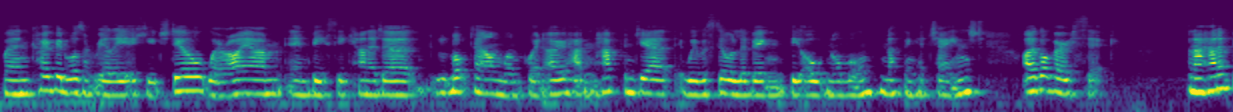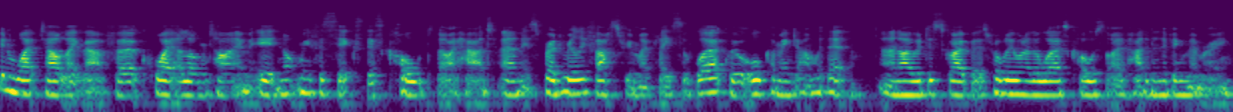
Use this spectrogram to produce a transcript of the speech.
when COVID wasn't really a huge deal, where I am in BC, Canada, lockdown 1.0 hadn't happened yet, we were still living the old normal, nothing had changed. I got very sick. And I hadn't been wiped out like that for quite a long time. It knocked me for six, this cold that I had. Um, it spread really fast through my place of work. We were all coming down with it. And I would describe it as probably one of the worst colds that I've had in living memory.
